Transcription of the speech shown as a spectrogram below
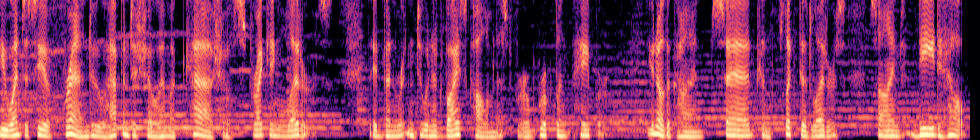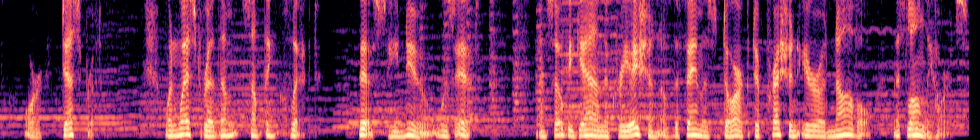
he went to see a friend who happened to show him a cache of striking letters. They'd been written to an advice columnist for a Brooklyn paper. You know the kind sad, conflicted letters signed Need Help or Desperate. When West read them, something clicked. This, he knew, was it. And so began the creation of the famous dark Depression era novel, Miss Lonely Hearts.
